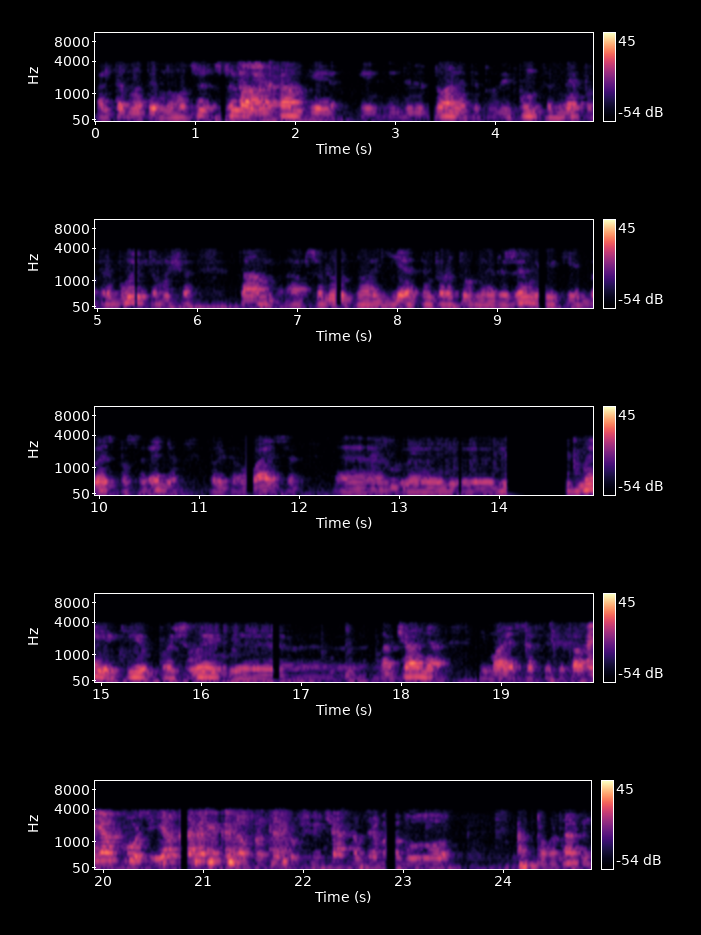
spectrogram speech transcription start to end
альтернативного джи- живлення, Так. там і, і індивідуальні теплові пункти не потребують, тому що там абсолютно є температурний режим, який безпосередньо перекривається е, е, людьми, які пройшли е, навчання і мають сертифікат. А я в курсі. Я взагалі казав про те, що в свій час нам треба було повертати.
